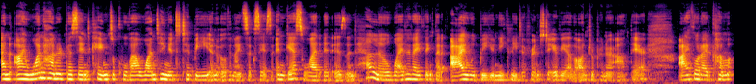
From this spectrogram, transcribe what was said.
And I 100% came to Kuva wanting it to be an overnight success. And guess what? It isn't. Hello, why did I think that I would be uniquely different to every other entrepreneur out there? I thought I'd come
